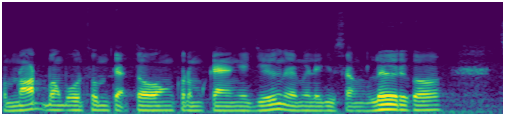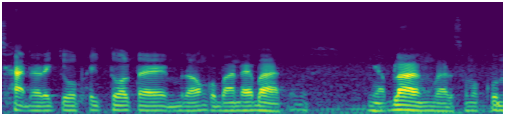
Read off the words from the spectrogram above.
កំណត់បងប្អូនសូមតាក់ទងក្រុមការងារយើងដែលមានលេខទូរស័ព្ទលើឬក៏ឆាត direct ចូល page ផ្ទាល់តែម្ដងក៏បានដែរបាទបញ្ញាប់ឡើងបាទសូមអរគុណ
